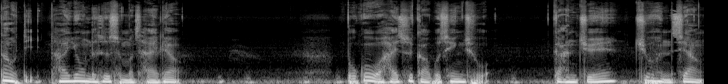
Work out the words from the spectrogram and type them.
到底他用的是什么材料。不过我还是搞不清楚，感觉就很像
